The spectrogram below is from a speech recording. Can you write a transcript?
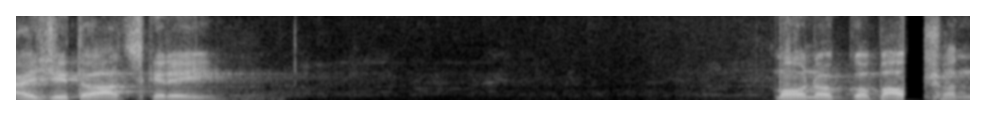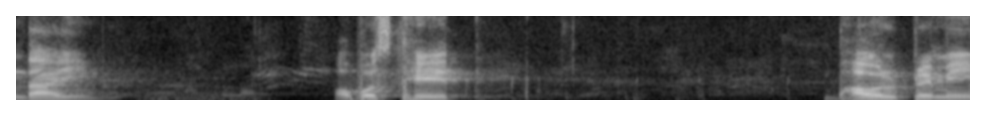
আয়োজিত আজকের এই মৌনজ্ঞ বাউল সন্ধ্যায় উপস্থিত ভাউল প্রেমী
